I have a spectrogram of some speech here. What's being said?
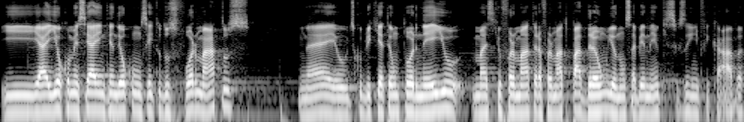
E aí eu comecei a entender o conceito dos formatos, né? Eu descobri que ia ter um torneio, mas que o formato era formato padrão e eu não sabia nem o que isso significava.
